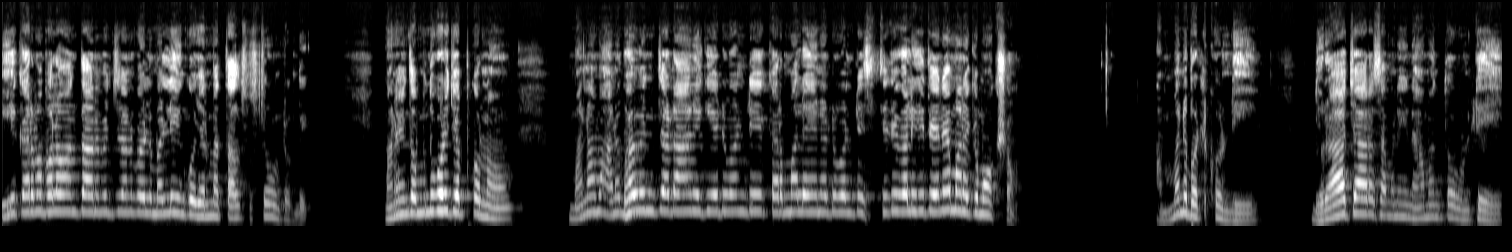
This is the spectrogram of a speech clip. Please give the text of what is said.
ఈ కర్మఫలం అంతా అనిపించడానికి వాళ్ళు మళ్ళీ ఇంకో జన్మ ఎత్తాల్సి వస్తూ ఉంటుంది. మనం ఇంతకుముందు కూడా చెప్పుకున్నాం మనం అనుభవించడానికి ఎటువంటి కర్మ లేనటువంటి స్థితి కలిగితేనే మనకి మోక్షం. అమ్మని పట్టుకోండి. దురాచార సమని నామంతో ఉంటే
